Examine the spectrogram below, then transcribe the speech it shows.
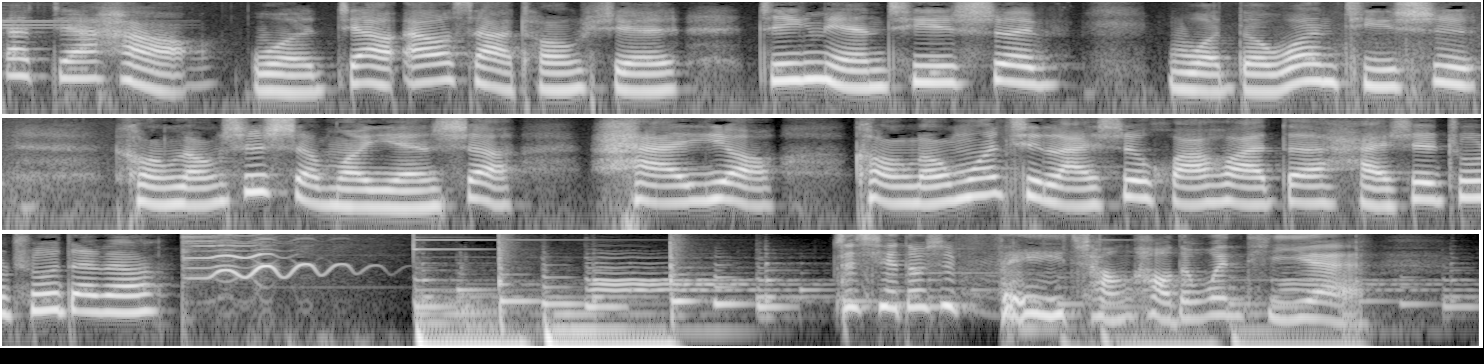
大家好，我叫 Elsa 同学，今年七岁。我的问题是：恐龙是什么颜色？还有，恐龙摸起来是滑滑的还是粗粗的呢？这些都是非常好的问题耶。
